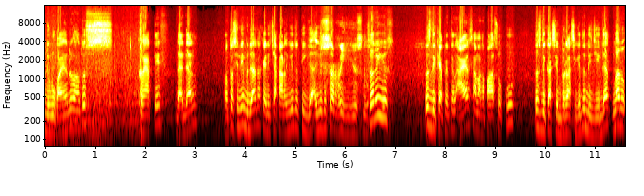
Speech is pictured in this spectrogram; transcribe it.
di mukanya doang, terus kreatif, dadan, terus ini berdarah kayak dicakar gitu, tiga gitu. Serius tuh. Serius. Terus dikepritin air sama kepala suku, terus dikasih beras gitu di jidat, baru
